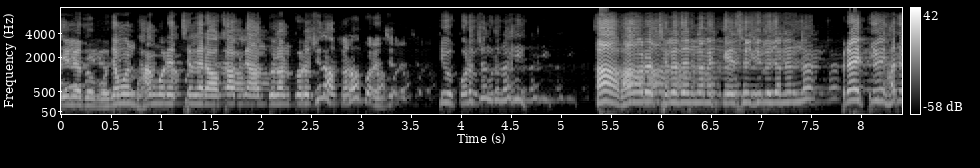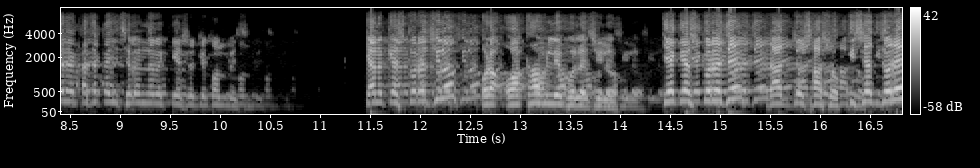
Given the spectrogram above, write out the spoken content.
জেলে দেবো। যেমন ভাঙরের ছেলেরা অকাবলি আন্দোলন করেছিল, আপনারাও করেছেন। কেউ করেছেন তো নাকি? হ্যাঁ ভাঙরের ছেলেদের নামে কেস হয়েছিল, জানেন না? প্রায় তিন হাজারের কাছাকাছি ছেলের নামে কেস হয়েছে, কম বেশি। কেন কেস করেছিল? ওরা অকাবলে বলেছিল। কে কেস করেছে? রাজ্য শাসক। কিসের জোরে?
